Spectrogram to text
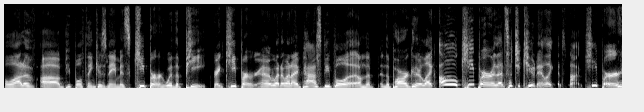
A lot of uh, people think his name is Keeper with a P, right? Keeper. Uh, when when I pass people on the in the park, they're like, "Oh, Keeper, that's such a cute name." Like it's not Keeper.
